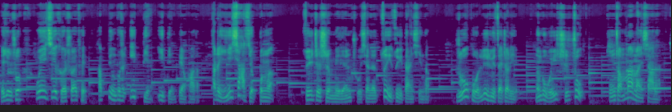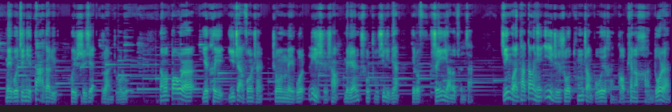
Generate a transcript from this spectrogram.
也就是说，危机和衰退它并不是一点一点变化的，它这一下子就崩了。所以这是美联储现在最最担心的。如果利率在这里能够维持住，通胀慢慢下来，美国经济大概率会实现软着陆。那么鲍威尔也可以一战封神，成为美国历史上美联储主席里边有着神一样的存在。尽管他当年一直说通胀不会很高，骗了很多人，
